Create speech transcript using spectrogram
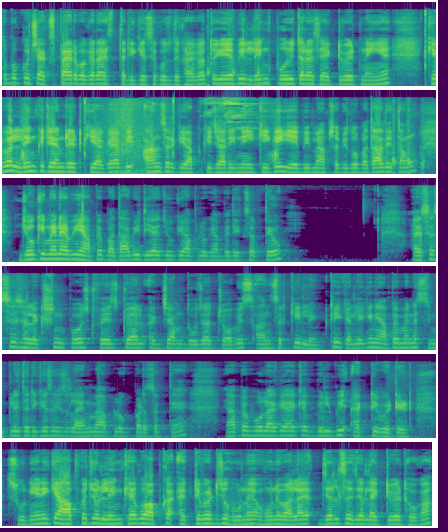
तो वो कुछ एक्सपायर वगैरह इस तरीके से कुछ दिखाएगा। तो ये अभी लिंक पूरी तरह से एक्टिवेट नहीं है। केवल लिंक जनरेट किया गया अभी आंसर की आपकी जारी नहीं की गई, ये भी मैं आप सभी को बता देता हूँ। जो कि मैंने अभी यहाँ पर बता भी दिया जो कि आप लोग यहाँ पर देख सकते हो। SSC selection post phase twelve exam 2024 answer key link ठीक है? लेकिन यहाँ पे मैंने सिंपली तरीके से इस लाइन में आप लोग पढ़ सकते हैं। यहाँ पे बोला गया है कि बिल बी एक्टिवेटेड सुनिए, यानी कि आपका जो लिंक है वो आपका एक्टिवेट जो होने होने वाला है, जल्द से जल्द एक्टिवेट होगा।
